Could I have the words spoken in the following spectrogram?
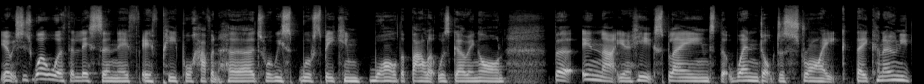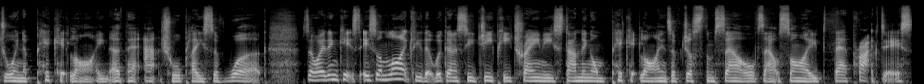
you know, which is well worth a listen if, if people haven't heard, we were speaking while the ballot was going on. But in that, you know, he explained that when doctors strike, they can only join a picket line at their actual place of work. So I think it's it's unlikely that we're going to see GP trainees standing on picket lines of just themselves outside their practice.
